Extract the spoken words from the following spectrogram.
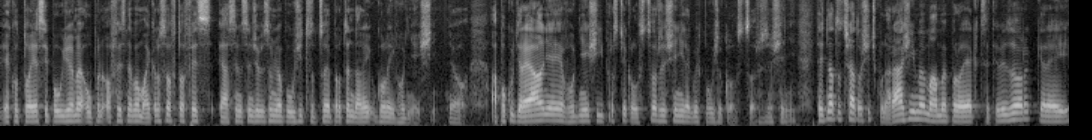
jako to, jestli použijeme Open Office nebo Microsoft Office, já si myslím, že bychom měli použít to, co je pro ten daný úkol nejvhodnější. Jo. A pokud reálně je vhodnější prostě closed source řešení, tak bych použil closed source řešení. Teď na to třeba trošičku narážíme, máme projekt Cityvisor, který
